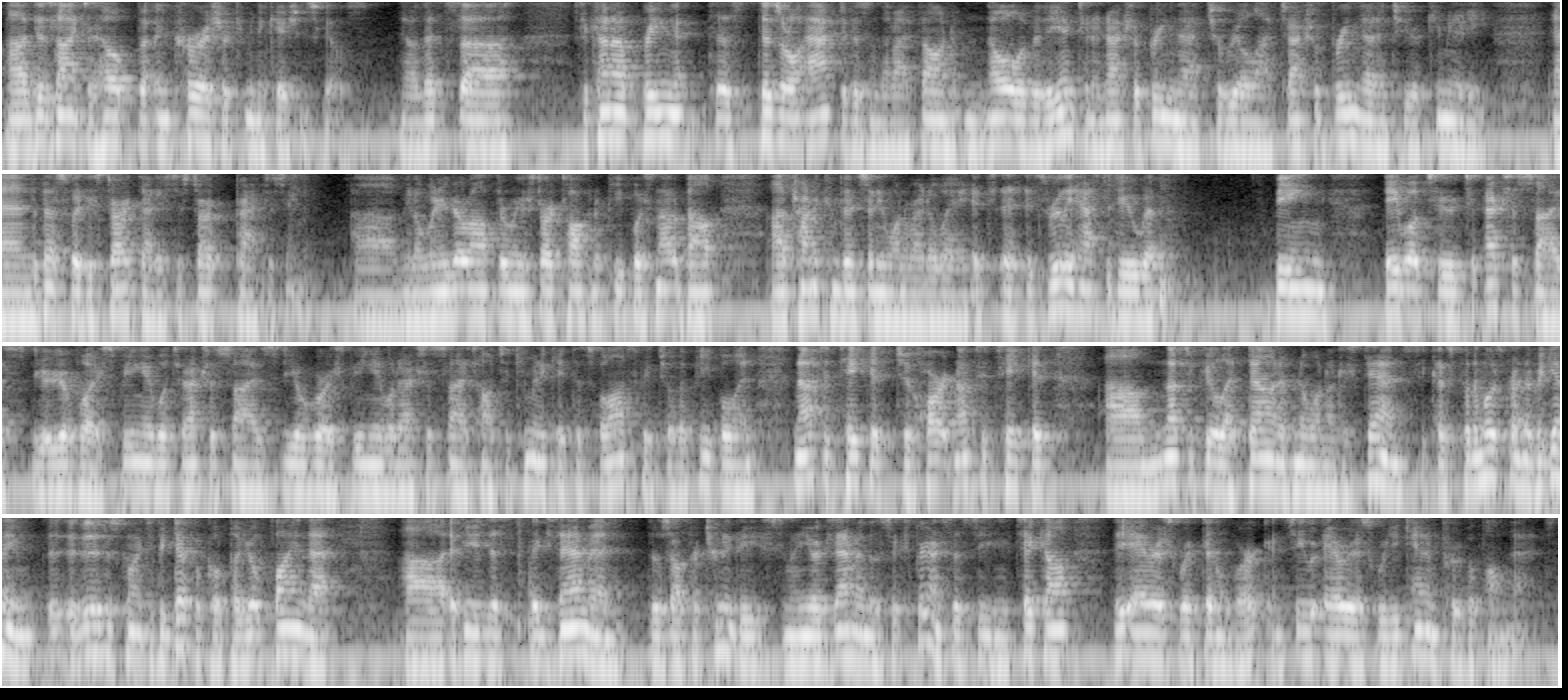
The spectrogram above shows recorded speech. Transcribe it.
uh, designed to help encourage your communication skills. You know, that's uh, to kind of bring this digital activism that I found all over the internet, and actually bring that to real life, to actually bring that into your community. And the best way to start that is to start practicing. Um, you know, when you go out there, when you start talking to people, it's not about uh, trying to convince anyone right away. It's it, it really has to do with being able to, to exercise your, your voice, being able to exercise your words, being able to exercise how to communicate this philosophy to other people, and not to take it to heart, not to take it, um, not to feel let down if no one understands, because for the most part in the beginning, it, it is going to be difficult, but you'll find that uh, if you just examine those opportunities, when you examine those experiences, you can take out the areas where it didn't work and see areas where you can improve upon that.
